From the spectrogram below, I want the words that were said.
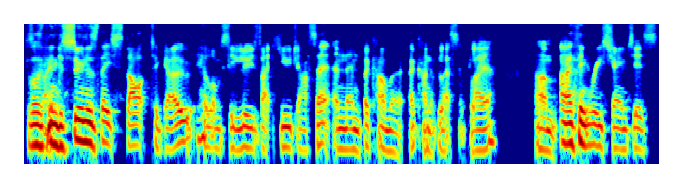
Because I Right. think as soon as they start to go, he'll obviously lose that huge asset and then become a, a kind of lesser player. Um, and I think Reece James is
